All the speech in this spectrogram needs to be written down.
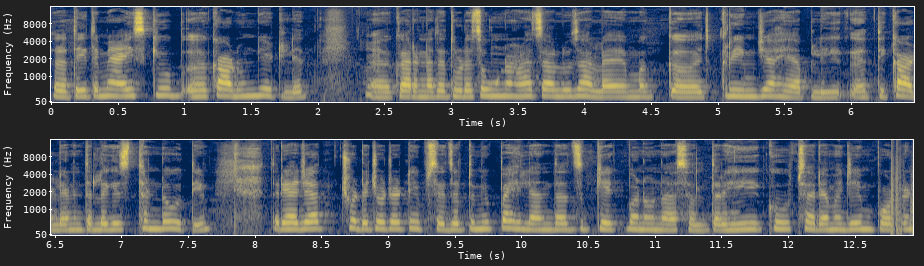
तर आता इथं मी आईस क्यूब काढून घेतलेत. कारण आता थोडासा उन्हाळा चालू झाला आहे मग क्रीम जी आहे आपली ती काढल्यानंतर लगेच थंड होती. तर ह्याच्यात छोट्या छोट्या टिप्स आहेत. जर तुम्ही पहिल्यांदाच केक बनवणं असेल तर ही खूप साऱ्या म्हणजे इम्पॉर्टंट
